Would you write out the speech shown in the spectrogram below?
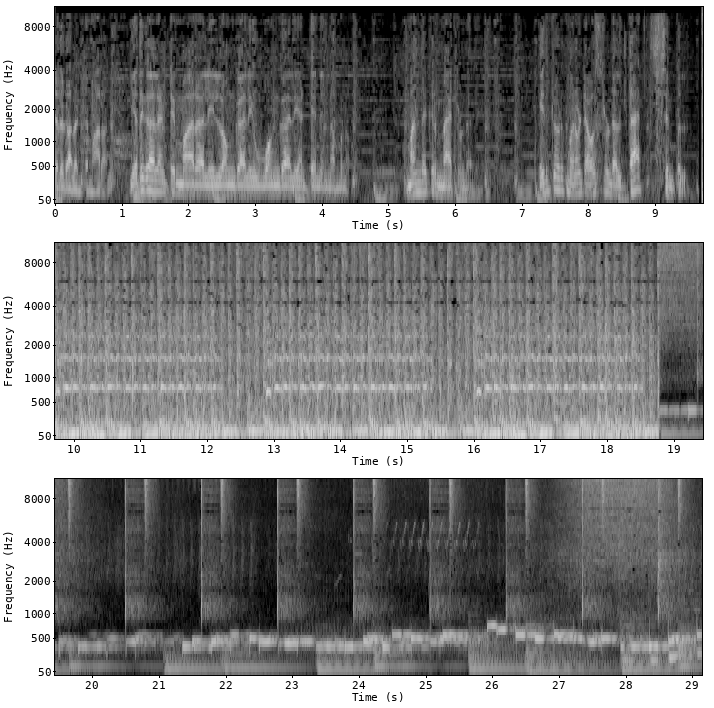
ఎదగాలంటే మారాలి. ఎదగాలంటే మారాలి లొంగాలి వంగాలి అంటే నేను నమ్మను. మన దగ్గర మ్యాటర్ ఉండాలి. ఎదుటోడికి మనం అవసరం ఉండాలి. That simple thank you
